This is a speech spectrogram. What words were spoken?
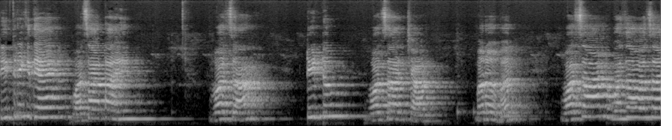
T three किती आहे? वजा आठ आहे. वजा टी टू वजा चार. बरोबर. वजा आठ वजा वजा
